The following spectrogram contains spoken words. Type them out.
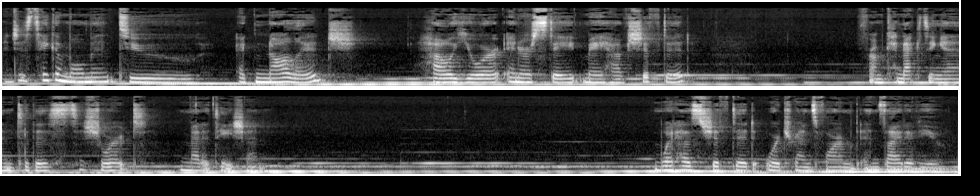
And just take a moment to acknowledge how your inner state may have shifted from connecting into this short meditation. What has shifted or transformed inside of you?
